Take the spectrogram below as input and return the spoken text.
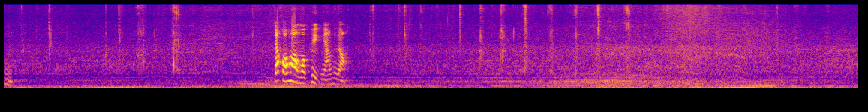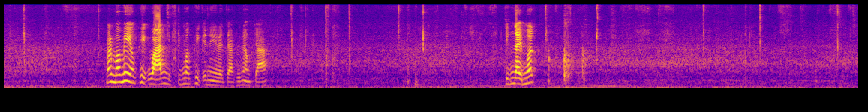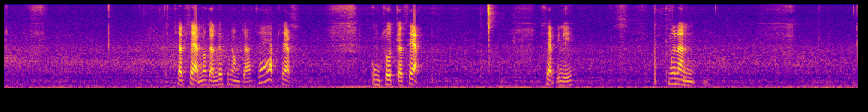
อืมเจ้าของห้องมักพริกยังพี่น้อง มันบ่มีพริกหวานกินมักพริกอันนี้แหละจ้ะพี่น้องจ้ากินได้หมดแซ่บๆเนาะกันเด้อพี่น้องจ้าแซ่บแซ่บกุ้งสดกับแซ่บแซ่บอีหลีเมื่อนั้น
